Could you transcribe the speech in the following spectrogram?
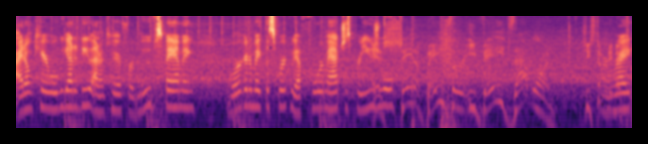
I don't care what we gotta do. I don't care if we're move spamming. We're going to make this work. We have four matches per usual. All right.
